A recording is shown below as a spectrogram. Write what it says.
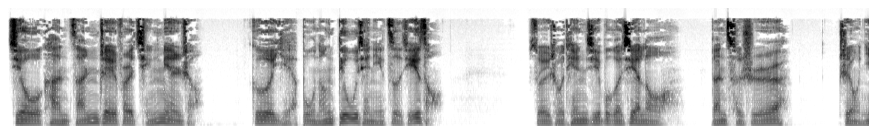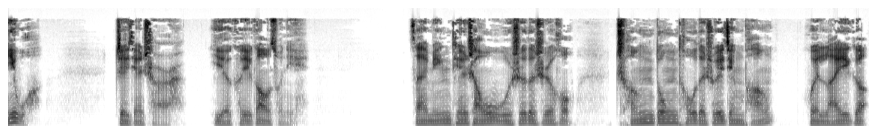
就看咱这份情面上，哥也不能丢下你自己走。虽说天机不可泄露，但此时……”只有你我，这件事儿也可以告诉你，在明天上午五时的时候，城东头的水井旁会来一个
